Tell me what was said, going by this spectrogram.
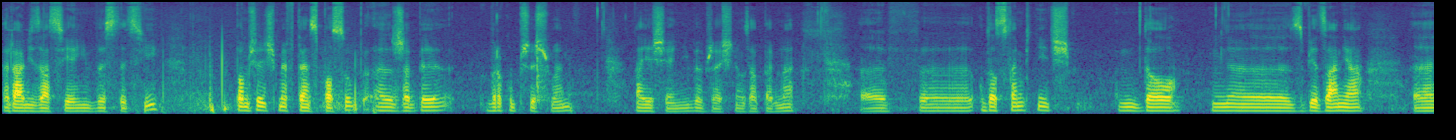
realizację inwestycji. Pomyśleliśmy w ten sposób, żeby w roku przyszłym, na jesieni, we wrześniu zapewne, e, w, udostępnić do e, zwiedzania e,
